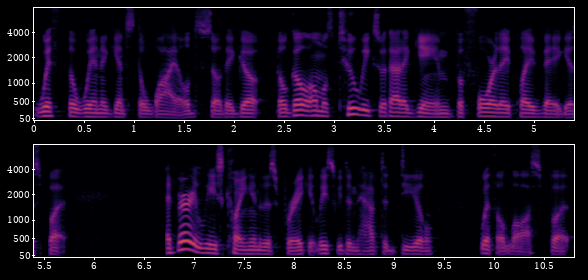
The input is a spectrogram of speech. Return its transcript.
with the win against the Wild. So they go they'll go almost 2 weeks without a game before they play Vegas, but at very least going into this break, at least we didn't have to deal with a loss, but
